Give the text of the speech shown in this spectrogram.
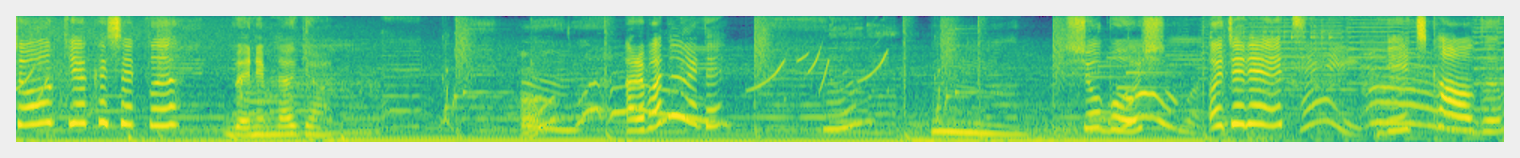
Çok yakışıklı. Benimle gel. Araba nerede? Şu boş. Acele et. Geç kaldın.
